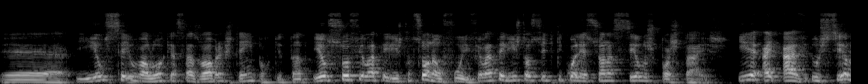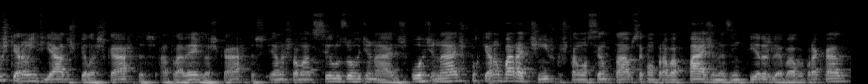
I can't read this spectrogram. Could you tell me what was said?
É, e eu sei o valor que essas obras têm, porque tanto. Eu sou filatelista, só não fui. Filatelista é o sítio que coleciona selos postais. E a, a, os selos que eram enviados pelas cartas, através das cartas, eram chamados selos ordinários. Ordinários porque eram baratinhos, custavam centavos, você comprava páginas inteiras, levava para casa,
